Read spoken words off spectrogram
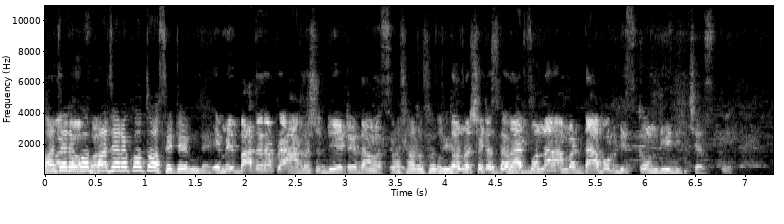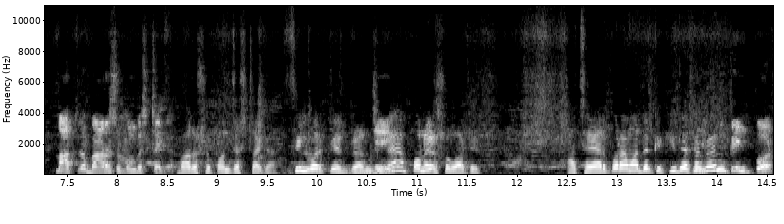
বাজারে। বাজারে কত আছে এটা এমনি? এমনি বাজার আপনার আঠারোশো দুই টাকা দাম আছে 1800 কিন্তু আমরা সেটা রাখব না আমরা ডাবল ডিসকাউন্ট দিয়ে দিচ্ছি আজকে। মাত্র বারোশো পঞ্চাশ টাকা। সিলভার ক্রেস্ট ব্র্যান্ডের হ্যাঁ পনেরোশো ওয়াটের। আচ্ছা এরপর আমাদেরকে কি দেখাবেন? কুকিং পট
